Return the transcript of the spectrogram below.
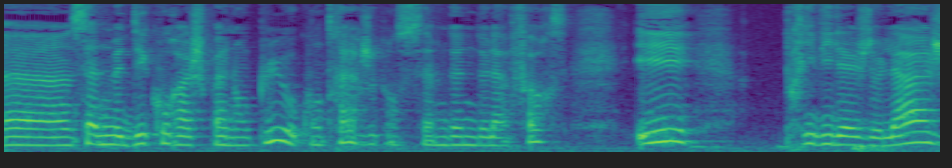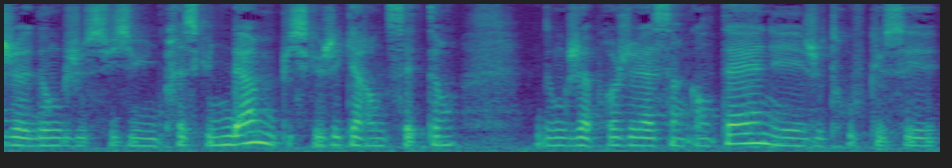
euh, ça ne me décourage pas non plus. Au contraire, je pense que ça me donne de la force et privilège de l'âge. Donc je suis une, presque une dame puisque j'ai 47 ans, donc j'approche de la cinquantaine et je trouve que c'est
